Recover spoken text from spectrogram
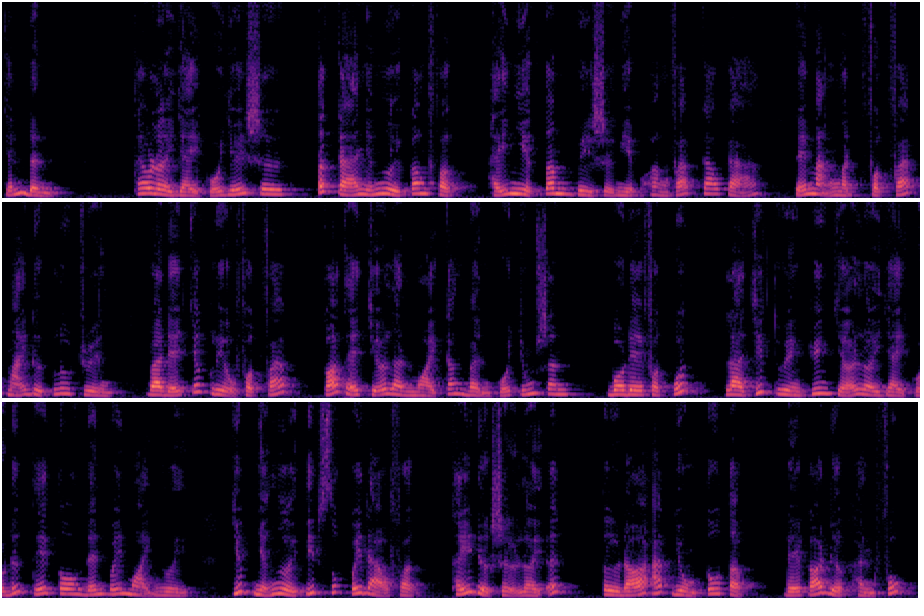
chánh định. Theo lời dạy của giới sư, tất cả những người con Phật hãy nhiệt tâm vì sự nghiệp hoàng pháp cao cả, để mạng mạch Phật Pháp mãi được lưu truyền và để chất liệu Phật Pháp có thể chữa lành mọi căn bệnh của chúng sanh. Bồ Đề Phật Quốc là chiếc thuyền chuyên chở lời dạy của Đức Thế Tôn đến với mọi người, giúp những người tiếp xúc với Đạo Phật thấy được sự lợi ích, từ đó áp dụng tu tập để có được hạnh phúc,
